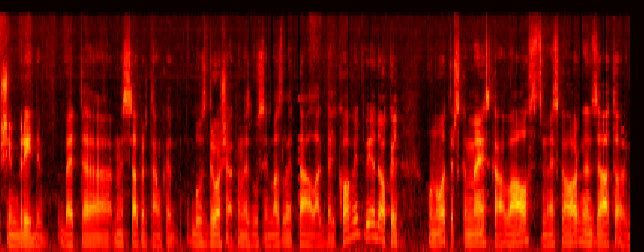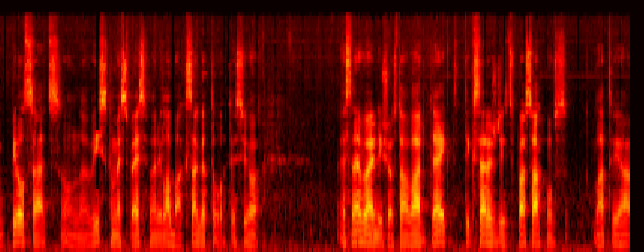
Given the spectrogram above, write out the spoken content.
šim brīdim, bet mēs sapratām, ka būs drošāk, ka mēs būsim mazliet tālāk dēļ Covid viedokļa. Un otrs, ka mēs kā valsts, mēs kā organizatori, pilsētas un viss, ka mēs spēsim arī labāk sagatavoties. Jo uh, es nebaidīšos tā vārdu teikt, tik sarežģīts pasākums Latvijā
